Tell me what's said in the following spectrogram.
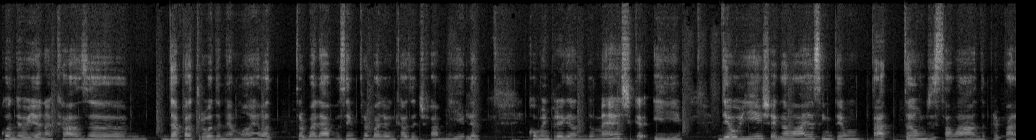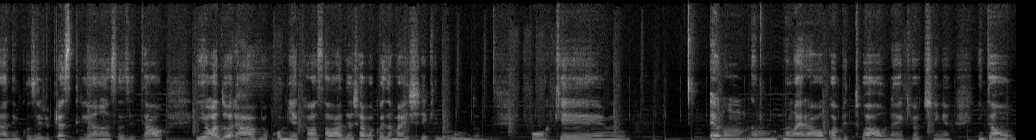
quando eu ia na casa da patroa da minha mãe, ela trabalhava, sempre trabalhou em casa de família como empregada doméstica e de eu ir chegar lá e assim ter um pratão de salada preparado inclusive para as crianças e tal e eu adorava eu comia aquela salada achava a coisa mais chique do mundo porque eu não, não, não era algo habitual, né, que eu tinha. Então,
